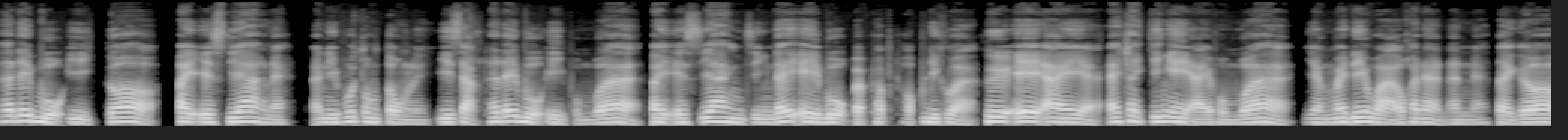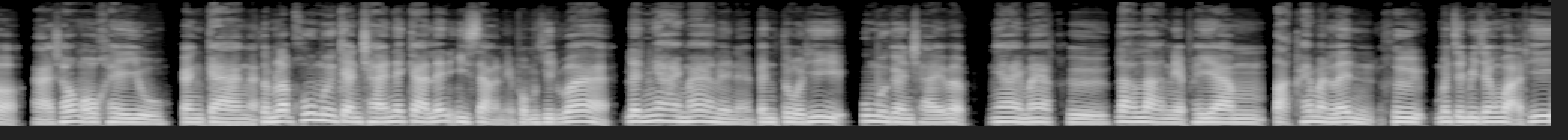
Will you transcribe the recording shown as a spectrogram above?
ถ้าได้บวกอีกก็ไป S ยากนะ อันนี้พูดตรงๆเลย อีสักถ้าได้บวกอีกผมว่าไป S ยากจริงได้ A บวกแบบท็อปๆดีกว่า คือ AI อะ attacking AI ผมว่ายังไม่ได้ว้าวขนาดนั้นนะ แต่ก็หาช่องโอเคอยู่กลางๆอะสำหรับคู่มือการใช้ในการเล่นอีสักเนี่ยผมคิดว่าเล่นง่ายมากเลยนะ เป็นตัวที่คู่มือการใช้แบบง่ายมากคือหลักๆเนี่ยพยายามตักให้มันเล่น คือมันจะมีจังหวะที่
